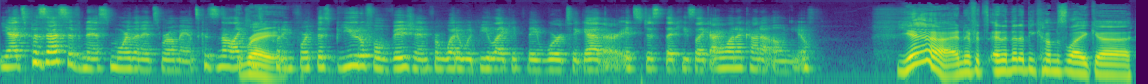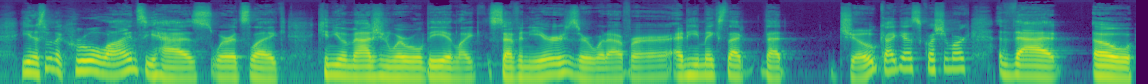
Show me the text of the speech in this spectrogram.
yeah it's possessiveness more than it's romance because it's not like Right. he's putting forth this beautiful vision for what it would be like if they were together. It's just that he's like i want to kind of own you. Yeah, and if it's and then it becomes like uh you know some of the cruel lines he has where it's like can you imagine where we'll be in like 7 years or whatever? And he makes that that joke I guess question mark that oh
